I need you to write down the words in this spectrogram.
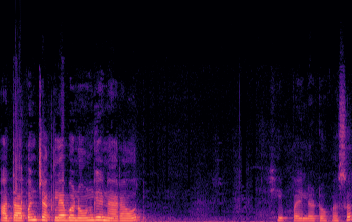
आता आपण चकल्या बनवून घेणार आहोत. हे पहिलं टोक असं.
